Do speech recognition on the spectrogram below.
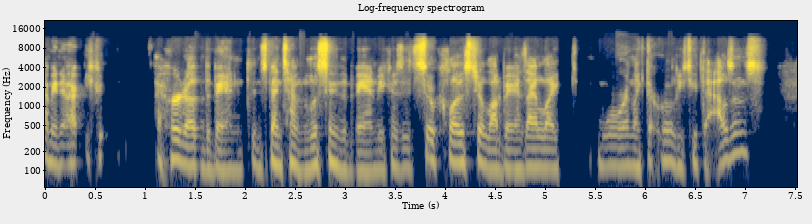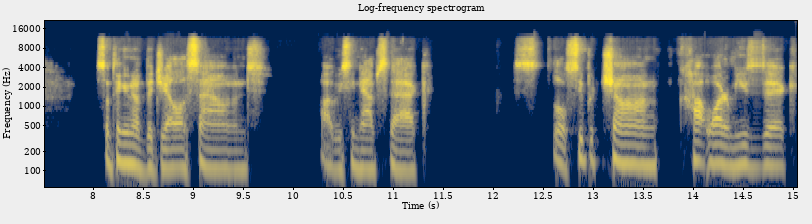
i mean I, I heard of the band and spent time listening to the band because it's so close to a lot of bands I liked more in like the early 2000s. So I'm thinking of the Jealous Sound, obviously Knapsack, little Superchunk, Hot Water Music.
